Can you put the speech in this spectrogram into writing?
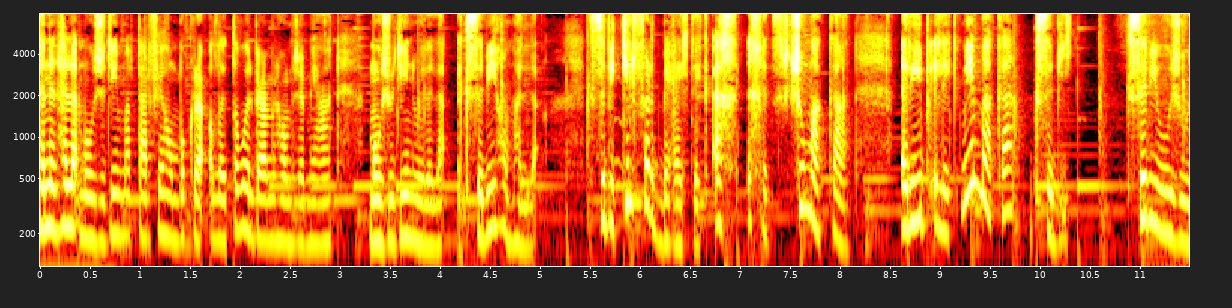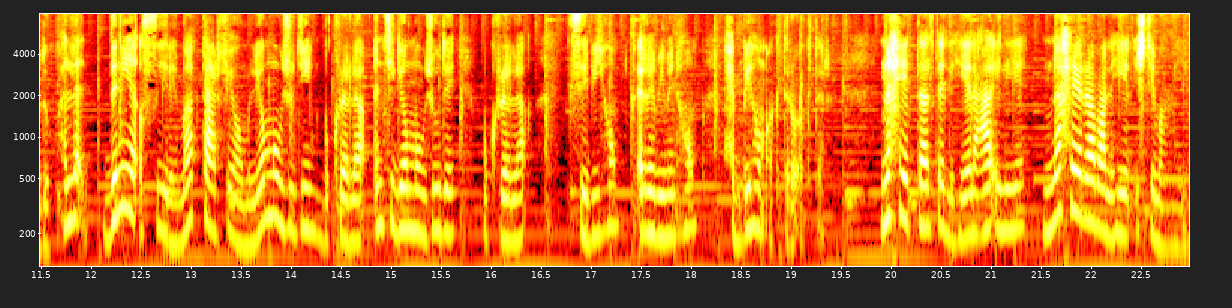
هن هلأ موجودين. ما بتعرفيهم بكرة. الله يطول بعمرهم جميعا. موجودين ولا لأ؟ اكسبيهم هلأ. اكسبي كل فرد بعيلتك. أخ أخت شو ما كان. قريب إلك. مين ما كان اكسبيه. اكسبي وجوده. هلا الدنيا قصيرة ما بتعرفيهم. اليوم موجودين بكرة لا. انت اليوم موجودة بكرة لا. اكسبيهم تقربي منهم حبيهم أكثر وأكثر الناحية الثالثة اللي هي العائلية الناحية الرابعة اللي هي الاجتماعية.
